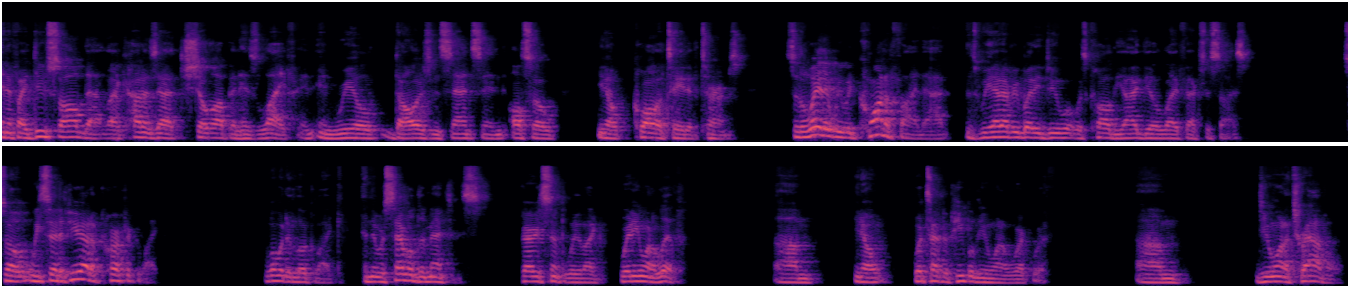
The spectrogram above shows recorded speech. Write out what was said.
and if I do solve that, like how does that show up in his life in, in real dollars and cents and also, you know, qualitative terms? So the way that we would quantify that is we had everybody do what was called the ideal life exercise. So we said, if you had a perfect life, what would it look like? And there were several dimensions very simply like where do you want to live um, you know what type of people do you want to work with um, do you want to travel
